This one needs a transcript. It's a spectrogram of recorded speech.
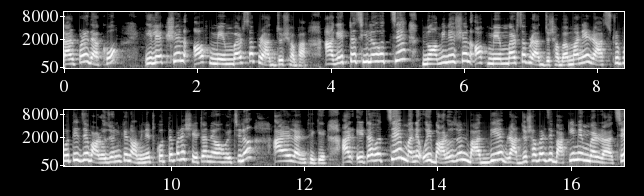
তারপরে দেখো election of members of Rajya Sabha আগেরটা ছিল হচ্ছে nomination of members of Rajya Sabha মানে রাষ্ট্রপতি যে বারো জনকে নমিনেট করতে পারে, সেটা নেওয়া হয়েছিল আয়ারল্যান্ড থেকে। আর এটা হচ্ছে মানে ওই বারো জন বাদ দিয়ে রাজ্যসভার যে বাকি মেম্বাররা আছে,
